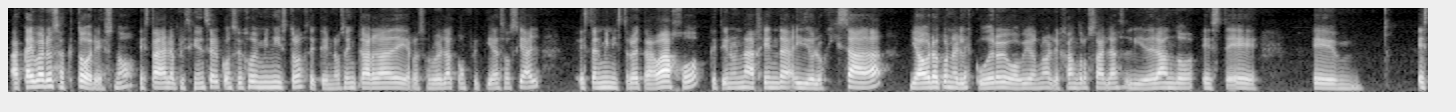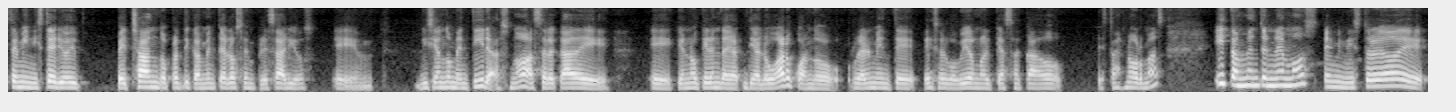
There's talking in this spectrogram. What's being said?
acá hay varios actores, ¿no? Está la presidencia del Consejo de Ministros, de que no se encarga de resolver la conflictividad social, está el ministro de Trabajo, que tiene una agenda ideologizada, y ahora con el escudero de gobierno Alejandro Salas liderando este, em, este ministerio y pechando prácticamente a los empresarios, em, diciendo mentiras, ¿no? Acerca de eh, que no quieren dialogar cuando realmente es el gobierno el que ha sacado estas normas. Y también tenemos el Ministerio de,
